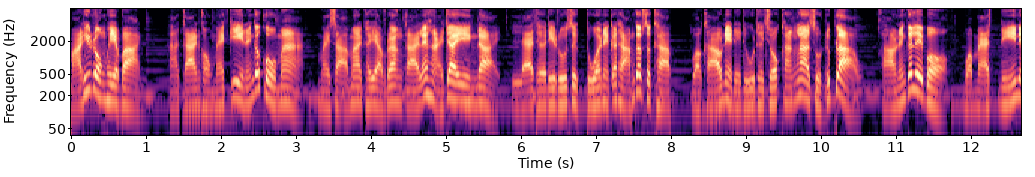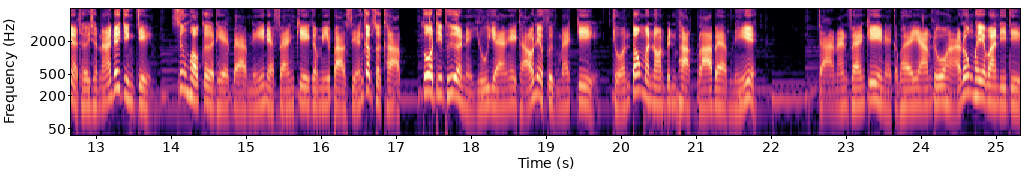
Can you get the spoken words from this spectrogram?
มาที่โรงพยาบาล อาการของแม็กกี้นั้นก็โคม่าไม่สามารถขยับร่างกายและหายใจเองได้ และเธอที่รู้สึกตัวเนี่ยก็ถามกับสครับ ว่าเขาเนี่ยได้ดูเธอชกครั้งล่าสุดหรือเปล่าเขานั้นก็เลยบอกว่าแมตช์นี้เนี่ยเธอชนะได้จริง ๆ ซึ่งพอเกิดเหตุแบบนี้เนี่ยแฟรงกี้ก็มีปากเสียงกับสครับโทษที่เพื่อนเนี่ยยุแยงให้เขาเนี่ยฝึกแม็กกี้จนต้องมานอนเป็นผักปลาแบบนี้ จากนั้นแฟรงกี้เนี่ยก็พยายามโทรหาโรงพยาบาลดี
